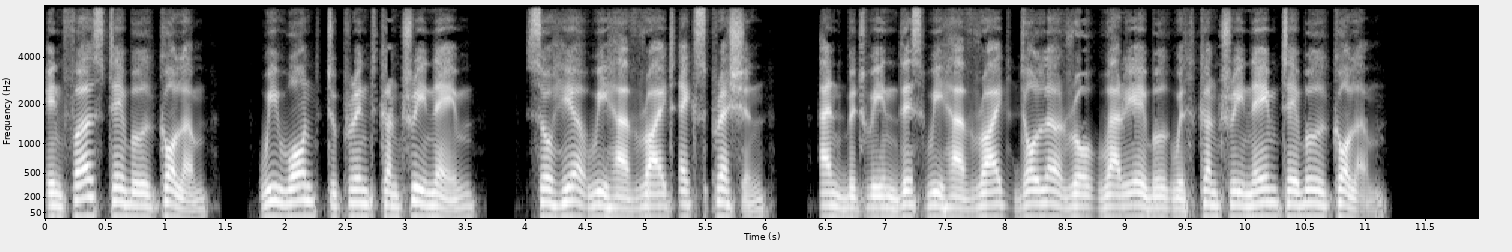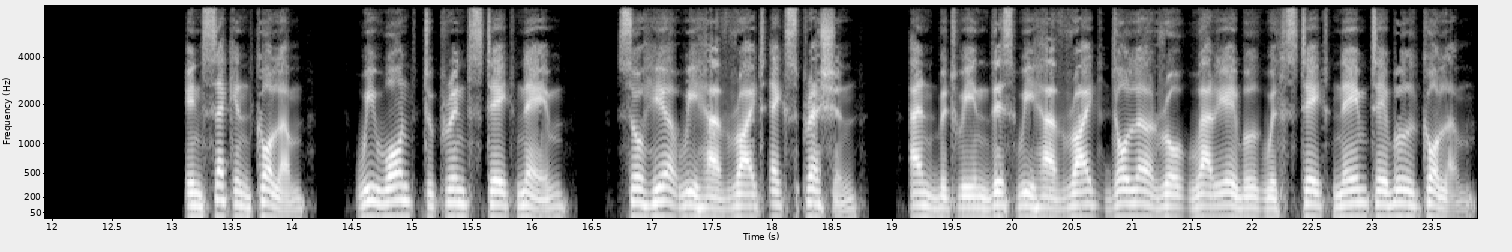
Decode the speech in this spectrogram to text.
In first table column, we want to print country name, so here we have write expression, and between this we have write dollar $row variable with country name table column. In second column, we want to print state name, so here we have write expression, and between this we have write dollar $row variable with state name table column.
